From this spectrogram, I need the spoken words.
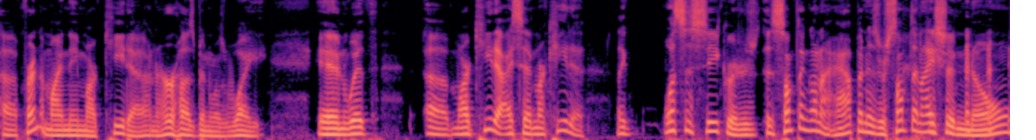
uh, friend of mine named Marquita, and her husband was white, and with uh, Marquita, I said, Marquita, what's the secret? Is, is something going to happen? Is there something I should know?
